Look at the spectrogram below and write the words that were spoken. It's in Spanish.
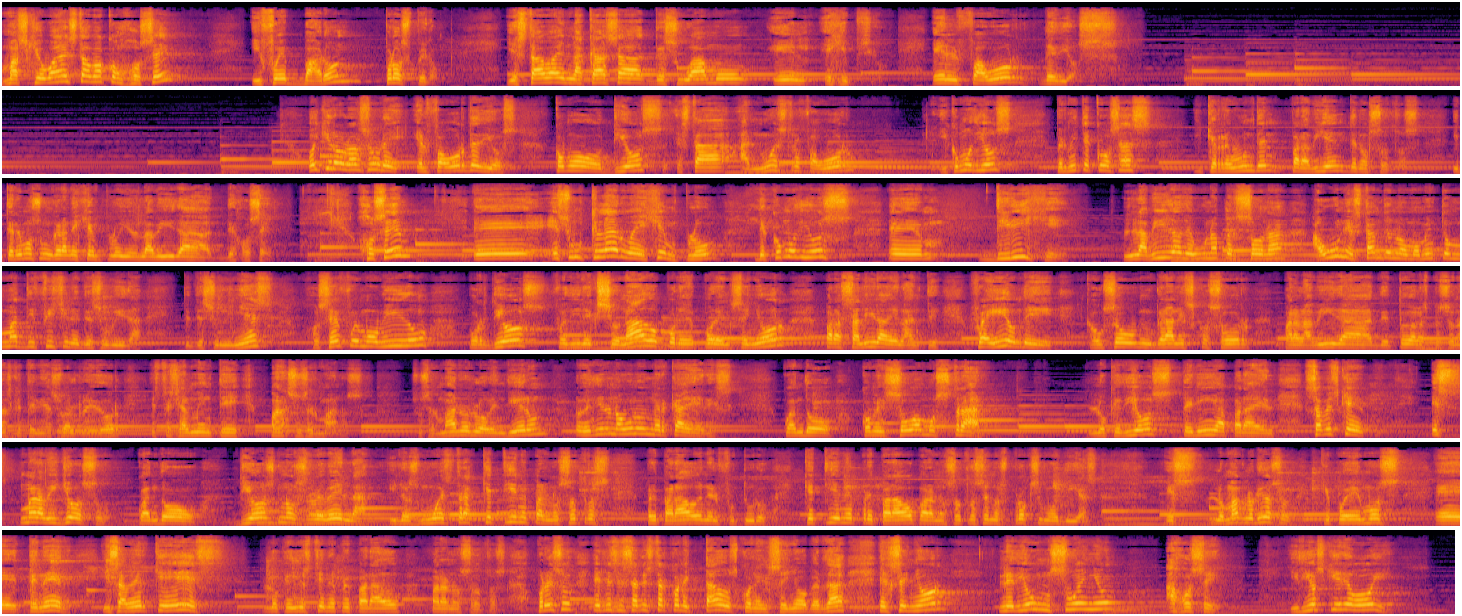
Mas Jehová estaba con José y fue varón próspero y estaba en la casa de su amo el egipcio. El favor de Dios. Hoy quiero hablar sobre el favor de Dios, cómo Dios está a nuestro favor y cómo Dios permite cosas que rebunden para bien de nosotros. Y tenemos un gran ejemplo y es la vida de José. José eh, es un claro ejemplo de cómo Dios eh, dirige la vida de una persona, aún estando en los momentos más difíciles de su vida. Desde su niñez, José fue movido por Dios, fue direccionado por el, por el Señor para salir adelante. Fue ahí donde causó un gran escosor para la vida de todas las personas que tenía a su alrededor, especialmente para sus hermanos. Sus hermanos lo vendieron, lo vendieron a unos mercaderes. Cuando comenzó a mostrar lo que Dios tenía para él. Sabes que es maravilloso cuando Dios nos revela y nos muestra qué tiene para nosotros preparado en el futuro, qué tiene preparado para nosotros en los próximos días. Es lo más glorioso que podemos eh, tener y saber qué es lo que Dios tiene preparado para nosotros. Por eso es necesario estar conectados con el Señor, ¿verdad? El Señor le dio un sueño a José y Dios quiere hoy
